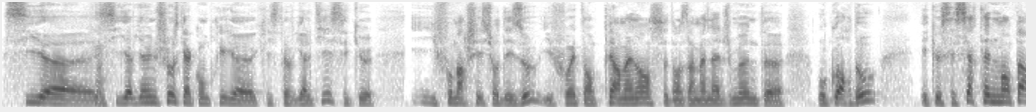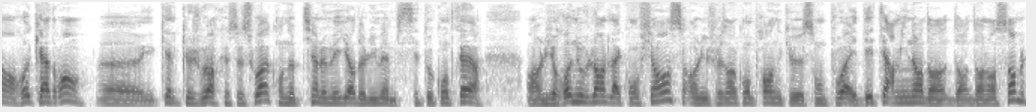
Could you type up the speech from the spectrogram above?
si euh, s'il y a bien une chose qu'a compris euh, Christophe Galtier, c'est que il faut marcher sur des œufs, il faut être en permanence dans un management euh, au cordeau et que c'est certainement pas en recadrant euh, quelques joueurs que ce soit qu'on obtient le meilleur de lui-même. C'est au contraire en lui renouvelant de la confiance, en lui faisant comprendre que son poids est déterminant dans, dans, dans l'ensemble,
